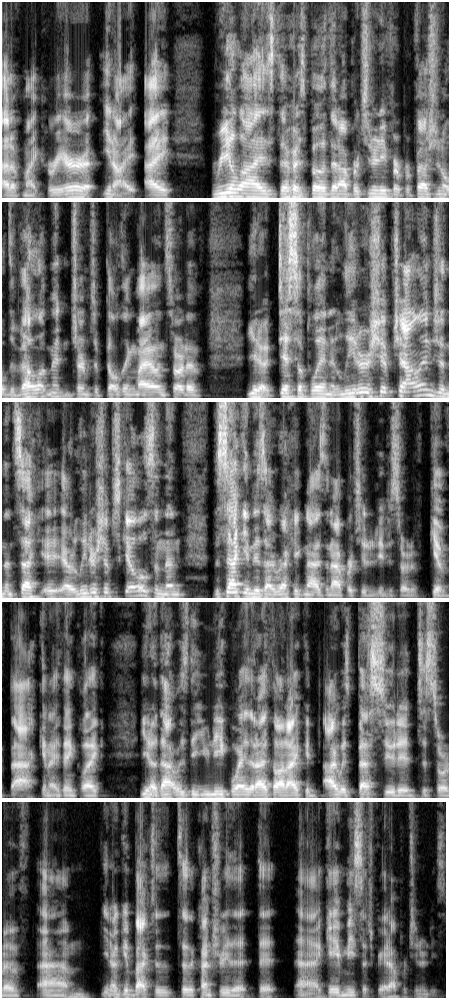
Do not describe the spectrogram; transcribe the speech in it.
out of my career. You know, I, I realized there was both an opportunity for professional development in terms of building my own sort of you know discipline and leadership challenge and then second or leadership skills and then the second is i recognize an opportunity to sort of give back and i think like you know that was the unique way that i thought i could i was best suited to sort of um, you know give back to, to the country that that uh, gave me such great opportunities.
